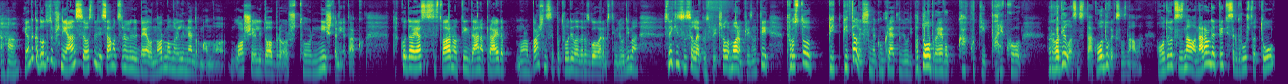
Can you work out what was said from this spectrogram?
Aha. I onda kad oduzmeš nijanse, ostane samo crno ili belo, normalno ili nenormalno, loše ili dobro, što ništa nije tako. Tako da ja sam se stvarno tih dana Prajda, ono, baš sam se potrudila da razgovaram s tim ljudima. S nekim sam se lepo ispričala, moram priznati. Prosto pit- pitali su me konkretno ljudi, pa dobro, evo, kako ti? Pa rekao, rodila sam se tako, od uvek sam znala. Od uvek sam znala. Naravno da je pritisak društva tu,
